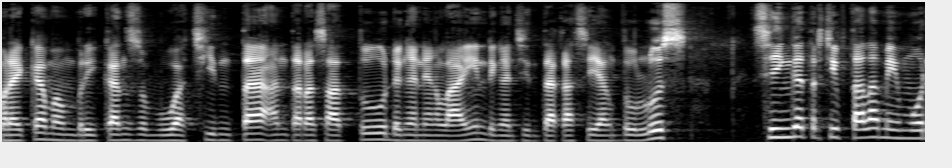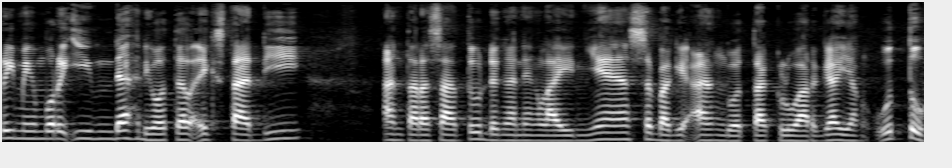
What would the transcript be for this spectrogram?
Mereka memberikan sebuah cinta antara satu dengan yang lain dengan cinta kasih yang tulus sehingga terciptalah memori-memori indah di Hotel X tadi antara satu dengan yang lainnya sebagai anggota keluarga yang utuh,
